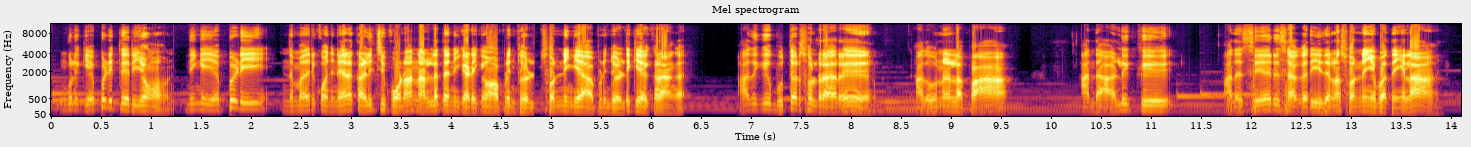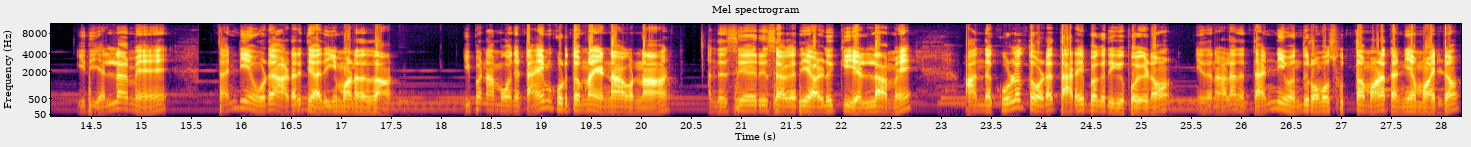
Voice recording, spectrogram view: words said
உங்களுக்கு எப்படி தெரியும்? நீங்கள் எப்படி இந்த மாதிரி கொஞ்சம் நேரம் கழித்து போனால் நல்ல தண்ணி கிடைக்கும் அப்படின்னு சொல்லி சொன்னீங்க? அப்படின்னு சொல்லிட்டு கேட்குறாங்க அதுக்கு புத்தர் சொல்கிறாரு அது ஒன்றும் இல்லைப்பா. அந்த அழுக்கு அந்த சேறு சகதி இதெல்லாம் சொன்னீங்க பார்த்தீங்களா? இது எல்லாமே தண்ணியோட அடர்த்தி அதிகமானது தான். இப்போ நம்ம கொஞ்சம் டைம் கொடுத்தோம்னா என்ன ஆகும்னா அந்த சேறு சகதி அழுக்கு எல்லாமே அந்த குளத்தோட தரைப்பகுதிக்கு போயிடும். இதனால் அந்த தண்ணி வந்து ரொம்ப சுத்தமான தண்ணியாக மாறிடும்.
